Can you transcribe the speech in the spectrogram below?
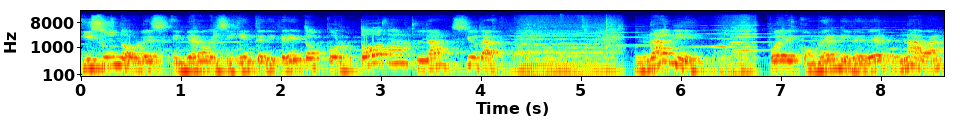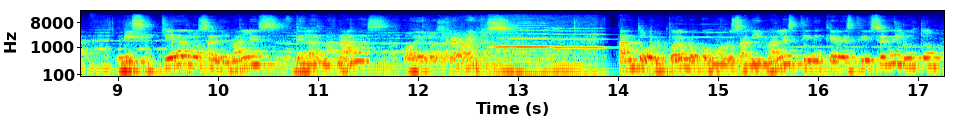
y sus nobles enviaron el siguiente decreto por toda la ciudad. Nadie puede comer ni beber nada ni siquiera los animales de las manadas o de los rebaños. Tanto el pueblo como los animales tienen que vestirse de luto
